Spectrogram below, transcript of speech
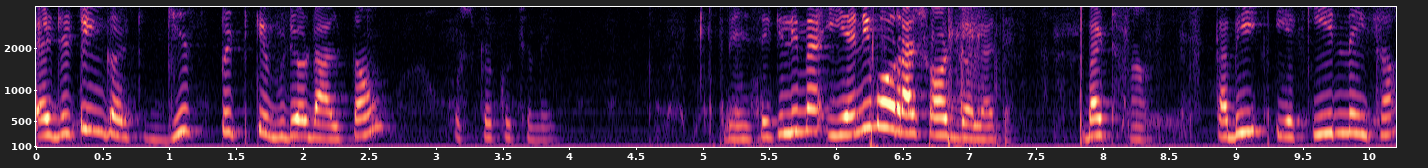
एडिटिंग करके, घिस पिट के वीडियो डालता हूँ, उस पर कुछ नहीं। बेसिकली मैं ये नहीं बोल रहा शॉर्ट गलत है बट हाँ कभी यकीन नहीं था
